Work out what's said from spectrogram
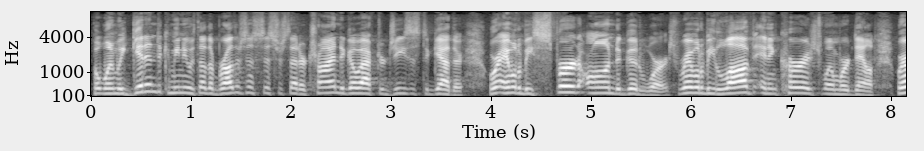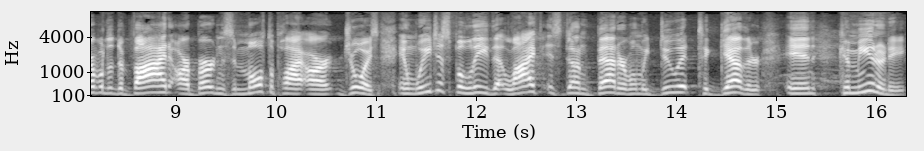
But when we get into community with other brothers and sisters that are trying to go after Jesus together, we're able to be spurred on to good works. We're able to be loved and encouraged when we're down. We're able to divide our burdens and multiply our joys. And we just believe that life is done better when we do it together together in community.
